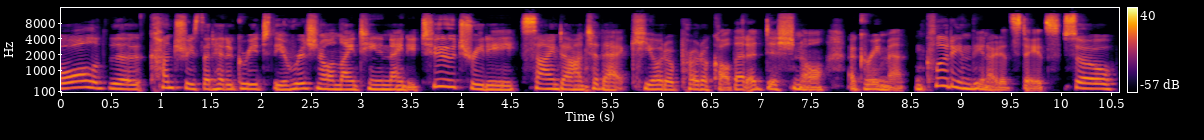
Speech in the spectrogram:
all of the countries that had agreed to the original 1992 treaty signed on to that Kyoto Protocol, that additional agreement, including the United States. So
